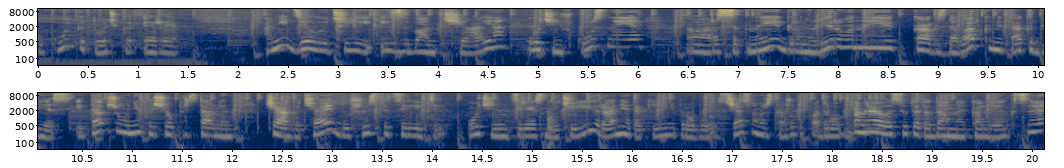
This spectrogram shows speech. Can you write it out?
кукуйка.рф. Они делают чаи из иван-чая, очень вкусные, а, рассыпные, гранулированные, как с добавками, так и без. И также у них еще представлен чага-чай, душистый целитель. Очень интересные чаи, ранее такие не пробовала. Сейчас вам расскажу поподробнее. Понравилась вот эта данная коллекция,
